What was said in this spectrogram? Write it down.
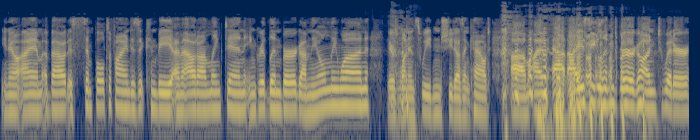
You know, I am about as simple to find as it can be. I'm out on LinkedIn, Ingrid Lindberg. I'm the only one. There's one in Sweden. She doesn't count. Um, I'm at IC Lindberg on Twitter.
